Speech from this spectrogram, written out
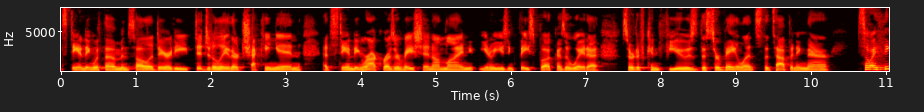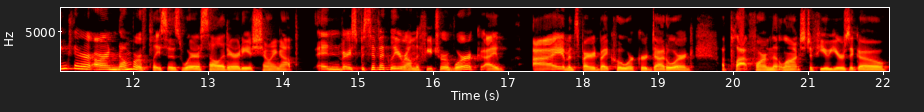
standing with them in solidarity digitally. They're checking in at Standing Rock Reservation online, you know, using Facebook as a way to sort of confuse the surveillance that's happening there. So I think there are a number of places where solidarity is showing up, and very specifically around the future of work. I I am inspired by coworker.org, a platform that launched a few years ago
